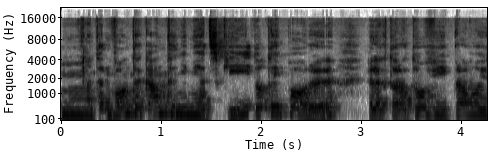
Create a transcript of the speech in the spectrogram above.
mm, ten wątek antyniemiecki do tej pory elektoratowi Prawo i,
